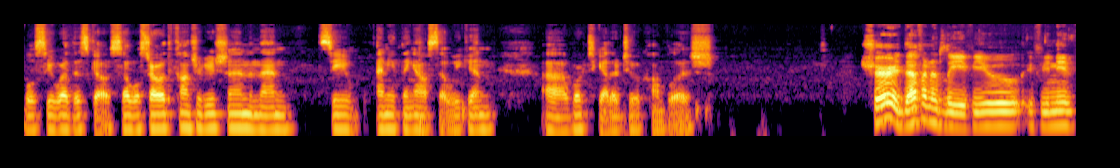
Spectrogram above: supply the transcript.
we'll see where this goes. So we'll start with the contribution and then see anything else that we can uh, work together to accomplish. Sure definitely. If you if you need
